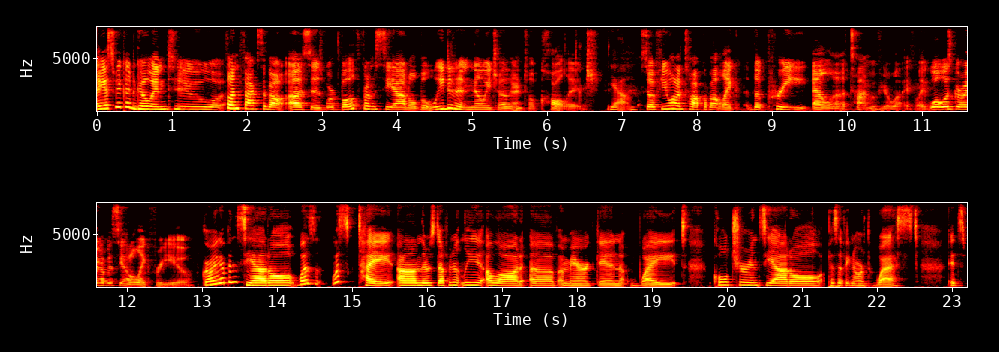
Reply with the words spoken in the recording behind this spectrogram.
I guess we could go into fun facts about us is we're both from Seattle, but we didn't know each other until college. Yeah. So if you want to talk about like the pre Ella time of your life, like what was growing up in Seattle like for you? Growing up in Seattle was was tight. Um there's definitely a lot of American white culture in Seattle, Pacific Northwest. It's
